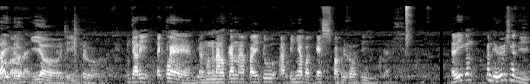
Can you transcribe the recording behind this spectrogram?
lah, prolog. Iya, si intro. Mencari tagline dan mengenalkan apa itu artinya podcast pabrik roti. Jadi kan kan Dewi wis ngerti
